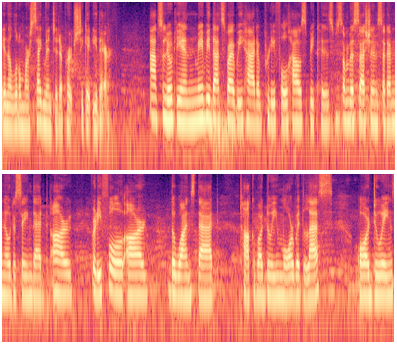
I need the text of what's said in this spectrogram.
in a little more segmented approach to get you there. Absolutely, and maybe that's why we had a pretty full house because some of the sessions that I'm noticing that are pretty full are the ones that talk about doing more with less or doing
